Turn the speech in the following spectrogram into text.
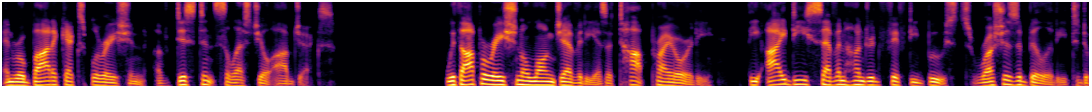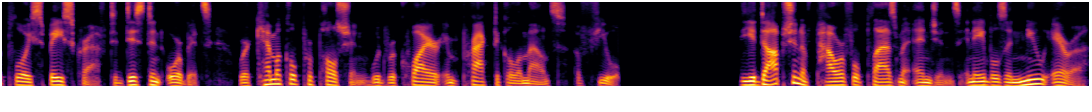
and robotic exploration of distant celestial objects. With operational longevity as a top priority, the ID 750 boosts Russia's ability to deploy spacecraft to distant orbits where chemical propulsion would require impractical amounts of fuel. The adoption of powerful plasma engines enables a new era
